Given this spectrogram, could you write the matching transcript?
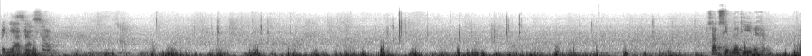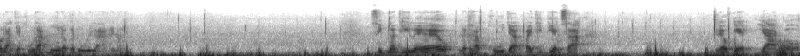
เป็นยาดัดครับ สักสิบนาทีนะครับเพราะหลังจากครูละมือแล้วก็ดูเวลาให้หน่อยสิบนาทีแล้วนะครับครูจะไปที่เตียงสระแล้วแกะยางออก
